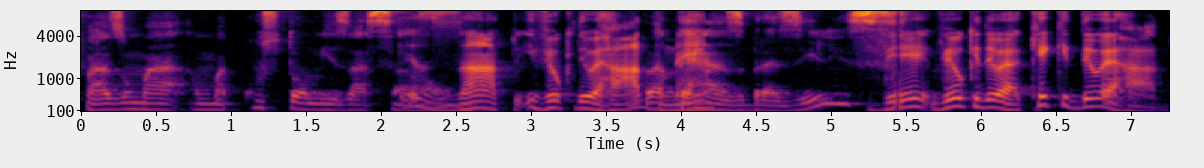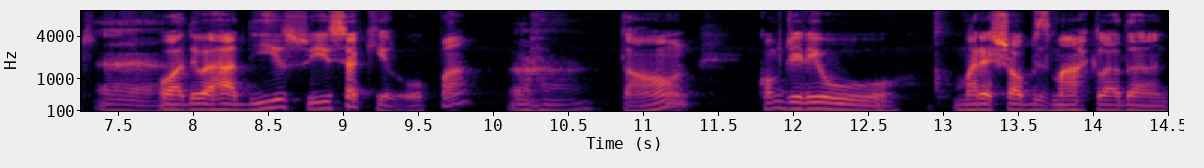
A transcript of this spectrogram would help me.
faz uma, uma customização. Exato. E vê o que deu errado também. Terras Brasílias. Vê, vê o que deu errado. O que, que deu errado? É. Ó, deu errado isso, isso e aquilo. Opa. Uhum. Então, como diria o Marechal Bismarck lá da,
